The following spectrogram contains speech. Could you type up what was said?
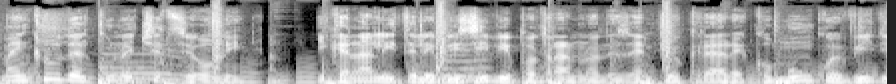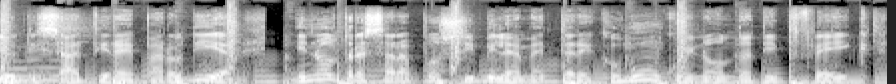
ma include alcune eccezioni. I canali televisivi potranno ad esempio creare comunque video di satira e parodia, inoltre sarà possibile mettere comunque in onda deepfake,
